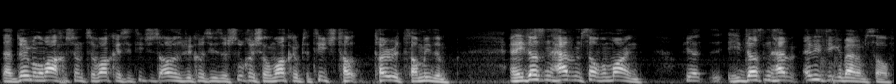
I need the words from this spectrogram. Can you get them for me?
that during Malach Hashem Tzavakas, he teaches others because he's a shluchah shel to teach Torah Talmidim. And he doesn't have himself in mind. He, he doesn't have anything about himself.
